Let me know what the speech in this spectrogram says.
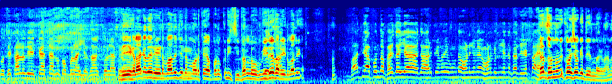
ਉਥੇ ਕੱਲ ਵੇਖ ਕੇ ਤੈਨੂੰ ਕੋ ਬੁਲਾਈ ਜਾਂਦਾ ਇੱਥੋਂ ਲੈ ਕੇ ਵੇਖ ਲੈ ਕਦੇ ਰੇਟ ਵੱਧ ਜੇ ਤੇ ਮੁੜ ਕੇ ਆਪਾਂ ਨੂੰ ਘੜੀਸੀ ਫਿਰਨ ਲੋਕ ਵੀ ਇਹਦਾ ਰੇਟ ਵਧ ਗਿਆ। ਬਾਅਦ ਆਪਾਂ ਤਾਂ ਫਾਇਦਾ ਹੀ ਆ 10 ਰੁਪਏ ਵਾਲੇ ਹੁੰਦਾ ਹੁਣ ਜਿਵੇਂ ਹੁਣ ਵਿਕੀ ਜਾਂਦੇ ਫਿਰ ਰੇਟ ਤਾਂ ਹੈ ਫਿਰ ਤੁਹਾਨੂੰ ਵੀ ਖੁਸ਼ ਹੋ ਕੇ ਦੇ ਦਿੰਦਾ ਅਗਲਾ ਹਨਾ?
